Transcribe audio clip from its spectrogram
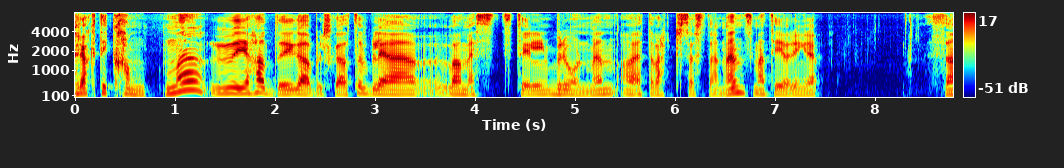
praktikantene vi hadde i Gabels gate, ble, var mest til broren min og etter hvert søsteren min, som er ti år yngre. Så,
